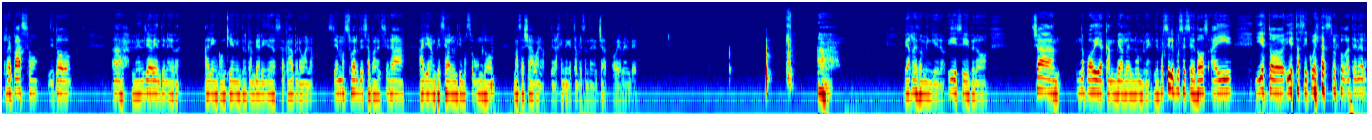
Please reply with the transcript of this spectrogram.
repaso de todo, ah, me vendría bien tener alguien con quien intercambiar ideas acá, pero bueno, si tenemos suerte desaparecerá alguien aunque sea el último segundo Más allá, bueno, de la gente que está presente en el chat, obviamente. Ah. Viernes dominguero. Y sí, pero ya no podía cambiarle el nombre. De por sí le puse ese 2 ahí. Y esto. Y esta secuela solo va a tener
